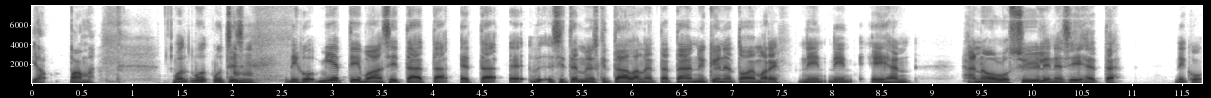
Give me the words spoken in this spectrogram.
ja pam. Mutta mut, mut siis mm. niinku miettii vaan sitä, että, että e, sitten myöskin tällainen, että tämä nykyinen toimari, niin, niin eihän hän ollut syyllinen siihen, että niin kuin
